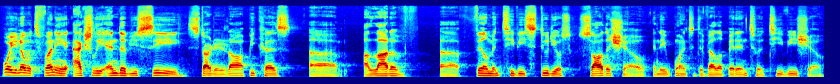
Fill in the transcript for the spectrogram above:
Well, you know what's funny? Actually, NWC started it off because uh, a lot of uh, film and TV studios saw the show and they wanted to develop it into a TV show.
